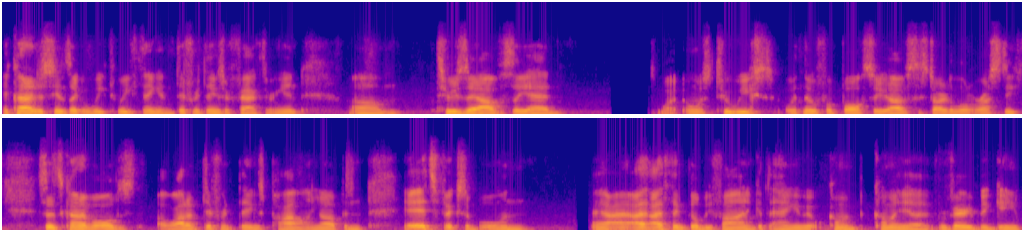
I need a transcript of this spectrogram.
it kind of just seems like a week to week thing, and different things are factoring in. Um, Tuesday, obviously, had what almost two weeks with no football, so you obviously started a little rusty. So it's kind of all just a lot of different things piling up, and it's fixable. And, and I, I think they'll be fine and get the hang of it. Come a, a very big game.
